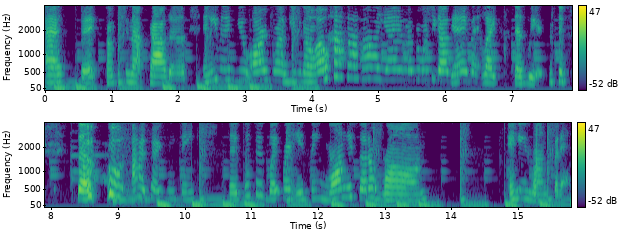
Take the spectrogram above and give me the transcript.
aspect, something she's not proud of. And even if you are drunk, you just going, oh ha ha ha, yeah, remember when she got gang? But like that's weird. so I personally think the sister's boyfriend is the wrongest of the wrong, and he's wrong for that.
